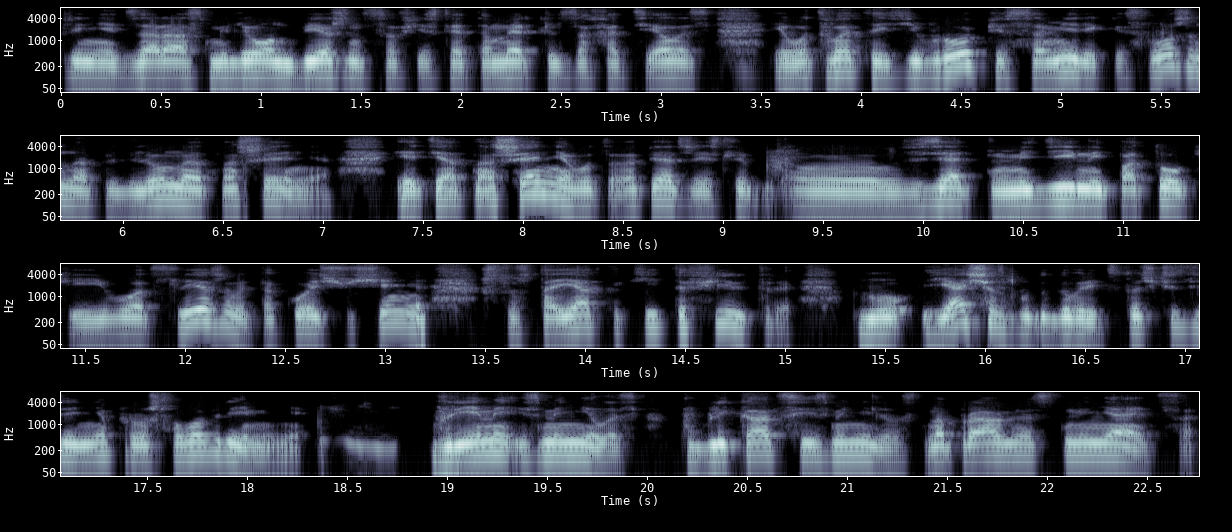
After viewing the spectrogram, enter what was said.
принять за раз миллион беженцев, если это Меркель захотела хотелось. И вот в этой Европе с Америкой сложены определенные отношения. И эти отношения, вот опять же, если э, взять медийный поток и его отслеживать, такое ощущение, что стоят какие-то фильтры. Ну, я сейчас буду говорить с точки зрения прошлого времени. Время изменилось, публикации изменились, направленность меняется.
